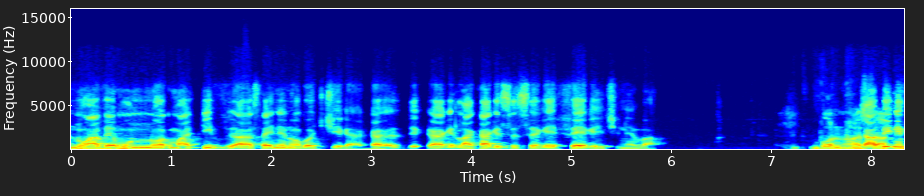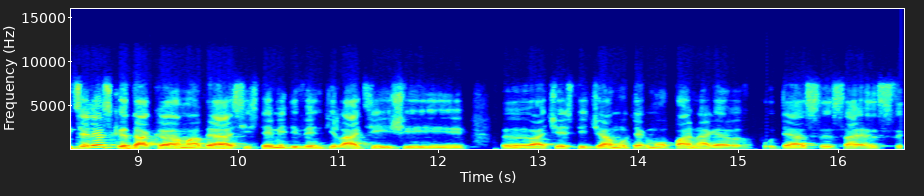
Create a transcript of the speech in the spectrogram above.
nu avem un normativ, asta e nenorocirea de care, la care să se refere cineva. Bun, asta... Dar bineînțeles că dacă am avea sisteme de ventilație și uh, aceste geamuri termopan ar putea să, să, să,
